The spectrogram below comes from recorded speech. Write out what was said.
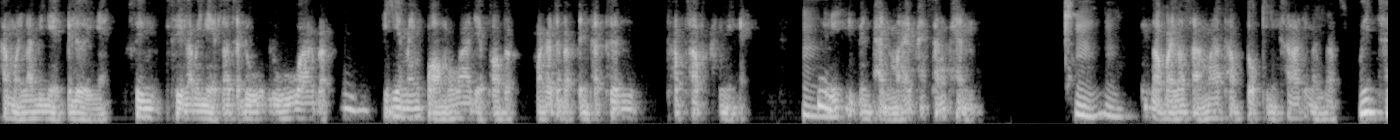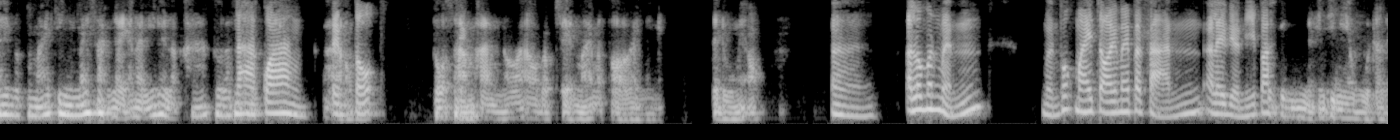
ทำเหมือนลามิเนตไปเลยไงซึ่งคือลามิเนตเราจะดูรู้ว่าแบบอืมไอ้เหี้ยแม่งปลอมเพราะว่าเดี๋ยวพอแบบมันก็จะแบบเป็นแพทเทิร์น ทับๆกันอย่างเงี้ยอืมอันนี้คือเป็นแผ่นไม้แผ่นทั้งแผ่นอืมอืมซึ่งต่อไปเราสามารถทำโต๊ะกินข้าวที่มันแบบเฮ้ยใช้แบบไม้จริงไม้สักใหญ่ขนาดนี้เลยเหรอคะตัวละหน้ากว้างเต็มโต๊ะโต๊ะสามพันเพราะว่าเอาแบบเศษไม้มาต่อกันอย่างเงี้ยแต่ดูไม่ออก เอออารมณ์มันเหมือน เหมือนพวกไม้จอยไม้ประสานอะไรเดี๋ยวนี้ปะจริงๆเหมือนเอนจิเนียร์วูดอะไร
